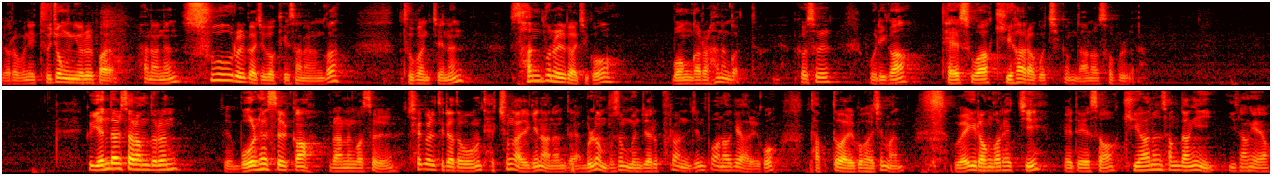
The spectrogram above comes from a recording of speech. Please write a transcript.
여러분이 두 종류를 봐요. 하나는 수를 가지고 계산하는 것, 두 번째는 선분을 가지고 뭔가를 하는 것. 그것을 우리가 대수와 기하라고 지금 나눠서 불러요. 그 옛날 사람들은 뭘 했을까라는 것을 책을 들여다보면 대충 알긴 아는데 물론 무슨 문제를 풀었는지는 뻔하게 알고 답도 알고 하지만 왜 이런 걸 했지에 대해서 기하는 상당히 이상해요.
